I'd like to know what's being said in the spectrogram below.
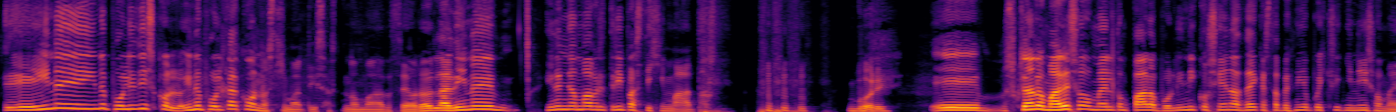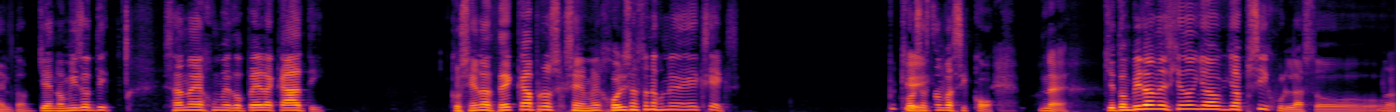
Ε, είναι, είναι πολύ δύσκολο. Είναι πολύ κακό να στοιχηματίσεις αυτήν την ομάδα, θεωρώ. Δηλαδή είναι, είναι μια μαύρη τρύπα στοιχημάτων. Μπορεί. Ε, σου ξαναλέω, μου αρέσει ο Μέλτον πάρα πολύ. Είναι 21-10 στα παιχνίδια που έχει ξεκινήσει ο Μέλτον. Και νομίζω ότι σαν να έχουμε εδώ πέρα κάτι. 21-10, πρόσεξε με, χωρίς αυτόν έχουν 6-6. Οκ. Χωρίς αυτόν βασικό. Ναι. Και τον πήραν σχεδόν για, για ψίχουλα στο, Ναι.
